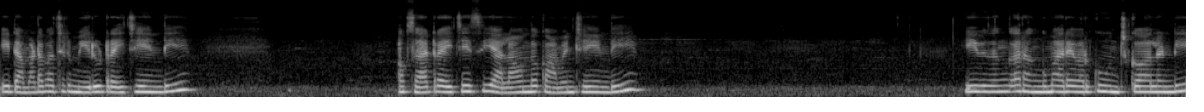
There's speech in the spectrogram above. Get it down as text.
ఈ టమాటా పచ్చడి మీరు ట్రై చేయండి. ఒకసారి ట్రై చేసి ఎలా ఉందో కామెంట్ చేయండి. ఈ విధంగా రంగు మారే వరకు ఉంచుకోవాలండి.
